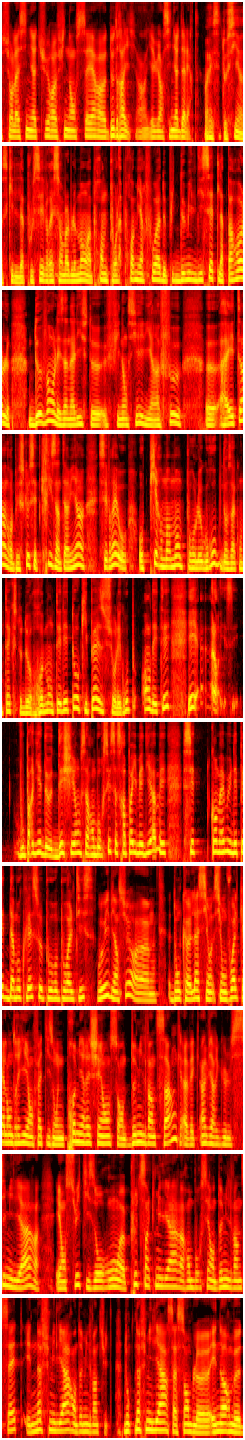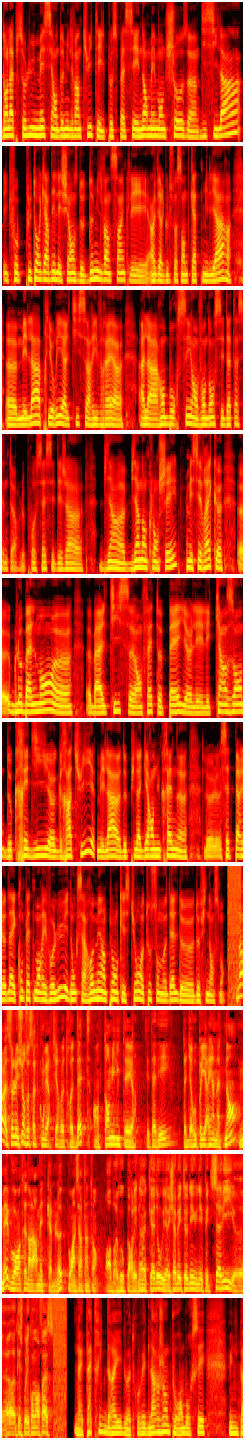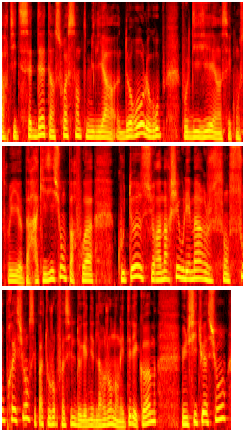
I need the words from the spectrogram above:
sur la signature financière de Drahi. Hein. Il y a eu un signal d'alerte. Ouais, c'est aussi hein, ce qui l'a poussé vraisemblablement à prendre pour la première fois depuis 2017 la parole devant les analystes financiers. Il y a un feu à éteindre puisque cette crise intervient, c'est vrai, au, au pire moment pour le groupe dans un contexte de remontée des taux qui pèse sur les groupes endettés. Et alors, vous parliez de d'échéance à rembourser, ça ne sera pas immédiat, mais c'est quand même une épée de Damoclès pour, pour Altis? Oui, oui, bien sûr. Euh, donc euh, là, si on, si on, voit le calendrier, en fait, ils ont une première échéance en 2025 avec 1,6 milliard et ensuite ils auront euh, plus de 5 milliards à rembourser en 2027 et 9 milliards en 2028. Donc 9 milliards, ça semble énorme dans l'absolu, mais c'est en 2028 et il peut se passer énormément de choses d'ici là. Il faut plutôt regarder l'échéance de 2025, les 1,64 milliards mais là, a priori, Altis arriverait euh, à la rembourser en vendant ses data centers. Le process est déjà euh, bien, euh, bien enclenché, mais c'est vrai que globalement, bah, Altis en fait paye les, 15 ans de crédit gratuit, mais là, depuis la guerre en Ukraine, cette période-là est complètement révolue et donc ça remet un peu en question tout son modèle de, de financement. Non, la solution, ce serait de convertir votre dette en temps militaire. C'est-à-dire c'est-à-dire vous payez rien maintenant, mais vous rentrez dans l'armée de Camelot pour un certain temps. Oh bah vous parlez d'un cadeau, il a jamais tenu une épée de sa vie. Euh, qu'est-ce que vous voulez qu'on en fasse? Patrick Drahi doit trouver de l'argent pour rembourser une partie de cette dette, 60 milliards d'euros. Le groupe, vous le disiez, hein, s'est construit par acquisition, parfois coûteuse, sur un marché où les marges sont sous pression. C'est pas toujours facile de gagner de l'argent dans les télécoms. Une situation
